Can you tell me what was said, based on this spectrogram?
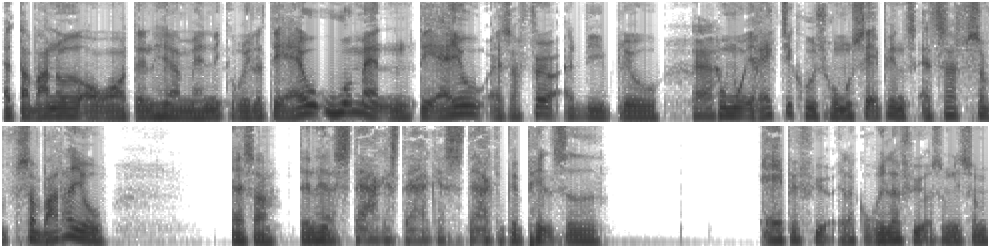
at der var noget over den her mandlige gorilla. Det er jo urmanden. Det er jo, altså før at vi blev ja. homo erecticus, homo sapiens, altså så, så var der jo altså den her stærke, stærke, stærke bepelsede abefyr, eller gorillafyr, som ligesom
